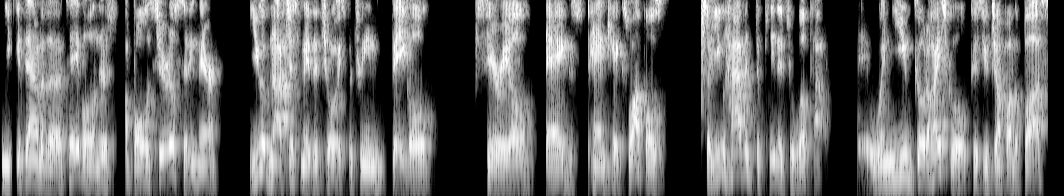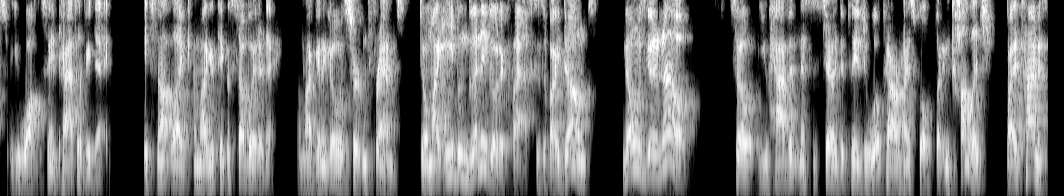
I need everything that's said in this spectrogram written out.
you get down to the table and there's a bowl of cereal sitting there, you have not just made the choice between bagel, cereal, eggs, pancakes, waffles. So you haven't depleted your willpower. When you go to high school, because you jump on the bus, you walk the same path every day. It's not like, am I going to take the subway today? Am I going to go with certain friends? Am I even going to go to class? Because if I don't, no one's going to know. So you haven't necessarily depleted your willpower in high school, but in college, by the time it's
